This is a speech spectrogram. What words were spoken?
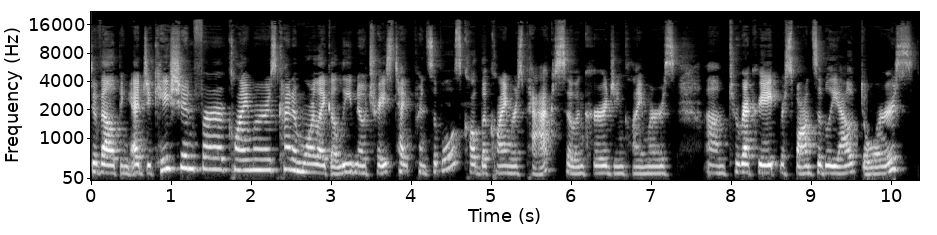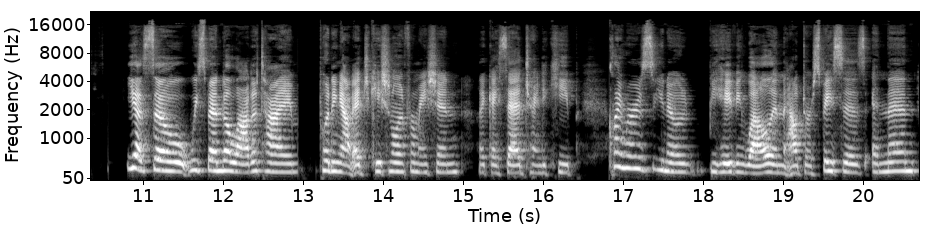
developing education for climbers, kind of more like a leave no trace type principles called the Climbers Pact. So, encouraging climbers um, to recreate responsibly outdoors. Yeah, so we spend a lot of time putting out educational information, like I said, trying to keep climbers, you know, behaving well in outdoor spaces. And then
